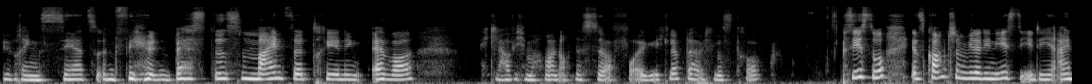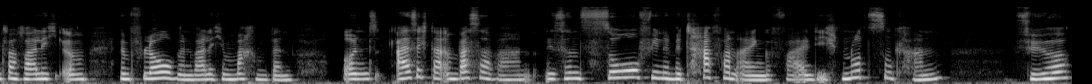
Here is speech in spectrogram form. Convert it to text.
Übrigens sehr zu empfehlen. Bestes Mindset-Training ever. Ich glaube, ich mache mal noch eine Surf-Folge. Ich glaube, da habe ich Lust drauf. Siehst du, jetzt kommt schon wieder die nächste Idee. Einfach weil ich ähm, im Flow bin, weil ich im Machen bin. Und als ich da im Wasser war, mir sind so viele Metaphern eingefallen, die ich nutzen kann für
